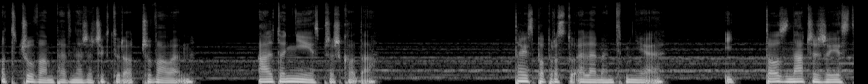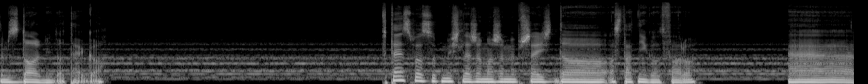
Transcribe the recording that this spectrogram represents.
odczuwam pewne rzeczy, które odczuwałem, ale to nie jest przeszkoda. To jest po prostu element mnie to znaczy, że jestem zdolny do tego. W ten sposób myślę, że możemy przejść do ostatniego utworu, eee,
